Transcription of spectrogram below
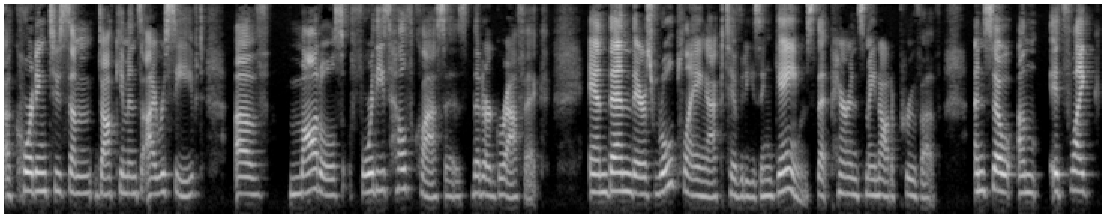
according to some documents I received, of models for these health classes that are graphic. And then there's role playing activities and games that parents may not approve of. And so um, it's like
